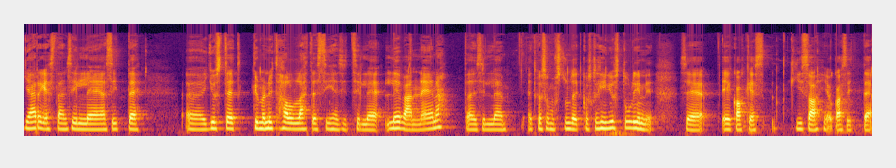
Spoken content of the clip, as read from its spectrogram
järjestän silleen. Ja sitten just, että kyllä mä nyt haluan lähteä siihen sit sille levänneenä. Tai sille, että koska musta tuntuu, että koska siinä just tuli niin se eka kes- kisa, joka sitten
